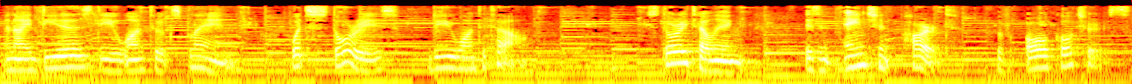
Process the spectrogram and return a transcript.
and ideas do you want to explain? What stories do you want to tell? Storytelling is an ancient part of all cultures,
